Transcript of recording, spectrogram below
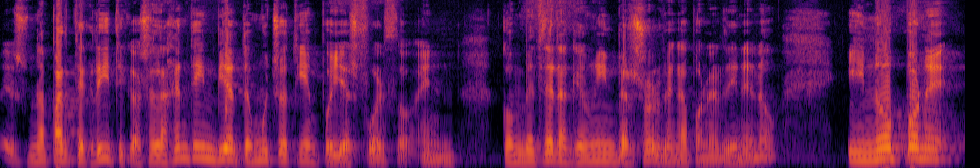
es, una parte crítica. O sea, la gente invierte mucho tiempo y esfuerzo en convencer a que un inversor venga a poner dinero y no pone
